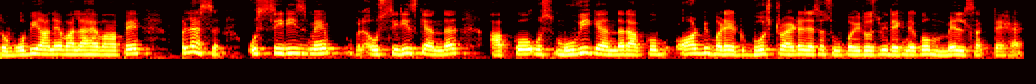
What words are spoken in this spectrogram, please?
तो वो भी आने वाला है वहाँ पे। प्लस उस सीरीज़ में, उस सीरीज़ के अंदर आपको, उस मूवी के अंदर आपको और भी बड़े गोस्ट राइडर जैसे सुपर हीरोज़ भी देखने को मिल सकते हैं।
